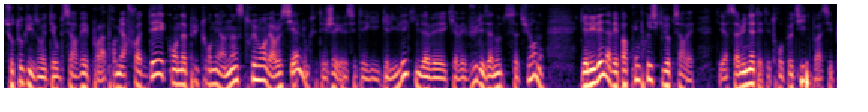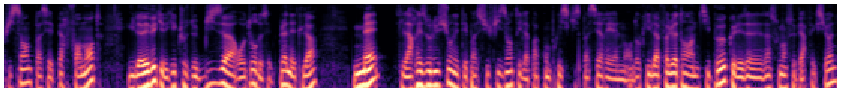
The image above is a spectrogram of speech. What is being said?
Surtout qu'ils ont été observés pour la première fois dès qu'on a pu tourner un instrument vers le ciel. Donc, c'était, c'était Galilée qui avait, qui avait vu les anneaux de Saturne. Galilée n'avait pas compris ce qu'il observait. C'est-à-dire, sa lunette était trop petite, pas assez puissante, pas assez performante. Il avait vu qu'il y avait quelque chose de bizarre autour de cette planète-là. Mais la résolution n'était pas suffisante, il n'a pas compris ce qui se passait réellement. Donc il a fallu attendre un petit peu que les, instruments se perfectionnent.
